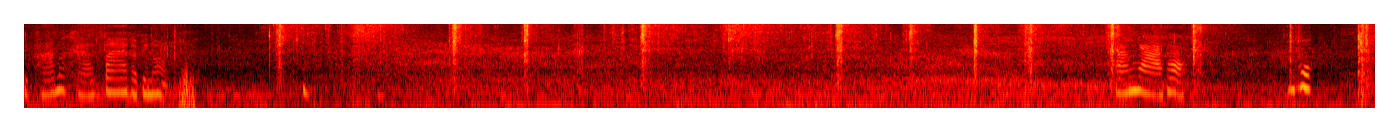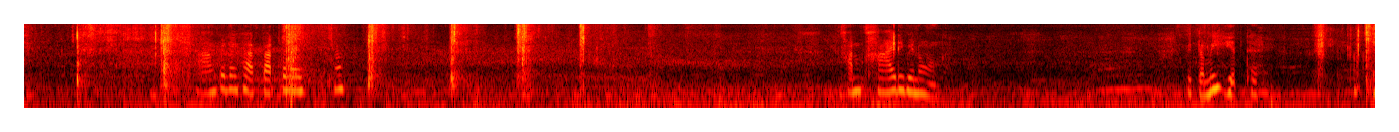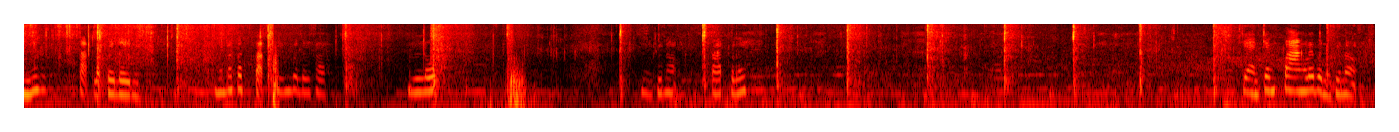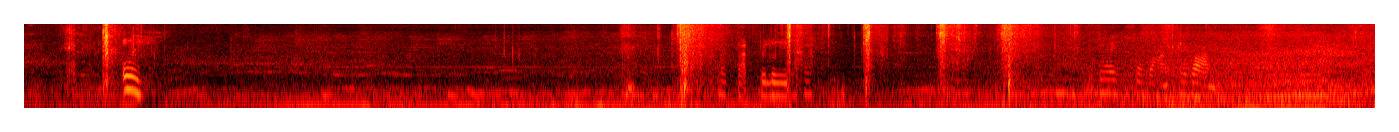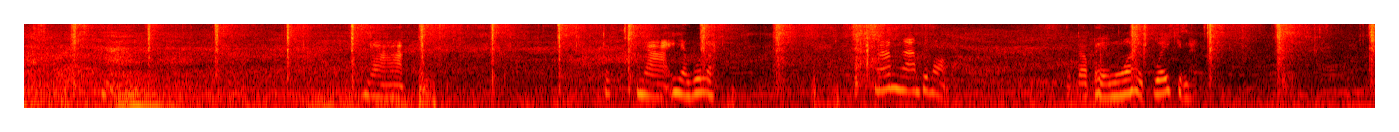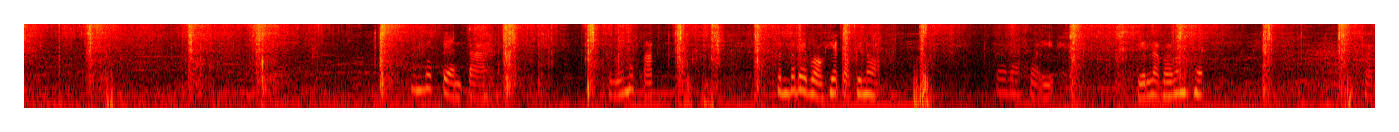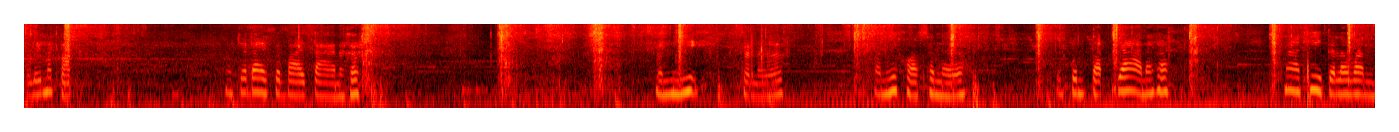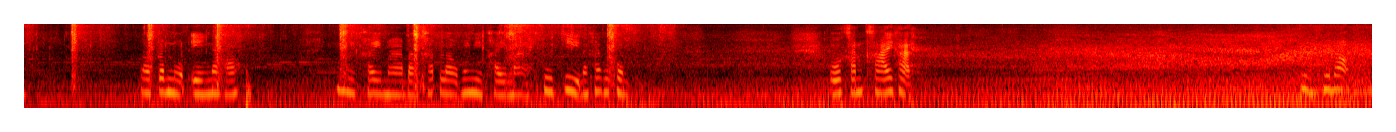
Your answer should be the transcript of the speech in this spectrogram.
สิพามาค้างปลาค่ะพี่น้องค้างงาค่ะหกค้างไปเลยค่ะ ตัดไปเลยนะคันคล้ายดิพี่น้องแต่ไม่เห็ดแท้อันนี้ตัดเราไปเลยนี่ แล้วก็ตัดทิ้งไปเลยค่ะ มันลกนี่พี่น้องตัดไปเลย แกงจังปางเลยบ่นี่พี่น้อง โอ้ยเราตัดไปเลยนะคะ ได้สว่างสว่างา หงาอีหยังพูดเลยงามงามพี่น้องกาแฟงัวให้กล้วยกินมันบ่เปลี่ยนตาจะเลยมาตัดเพิ่นไม่ได้บอกเฮ็ดดอกพี่น้องก็ได้ข่อยเห็นแล้วว่ามันหกข่อยก็เลยมาตัด มันจะได้สบายตานะคะ วันนี้เสนอ วันนี้ขอเสนอ เป็นคนตัดหญ้านะคะ หน้าที่แต่ละวัน เรากำหนดเองนะคะไม่มีใครมาบังคับเราไม่มีใครมาจู้จี้นะคะทุกคน โอ้คันคล้ายค่ะนี่พี่น้อง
